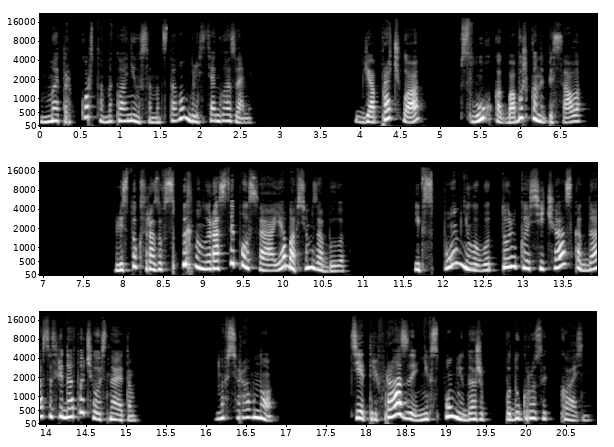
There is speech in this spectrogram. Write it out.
Мэтр Корстон наклонился над столом, блестя глазами. Я прочла. Вслух, как бабушка написала. Листок сразу вспыхнул и рассыпался, а я обо всем забыла. И вспомнила вот только сейчас, когда сосредоточилась на этом. Но все равно. Те три фразы не вспомню даже под угрозой казни.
